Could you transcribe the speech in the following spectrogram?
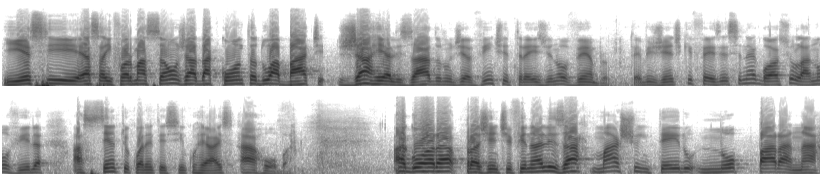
e esse, essa informação já dá conta do abate já realizado no dia 23 de novembro. Teve gente que fez esse negócio lá no Ovilha a 145 reais a. Agora, para a gente finalizar, macho inteiro no Paraná.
